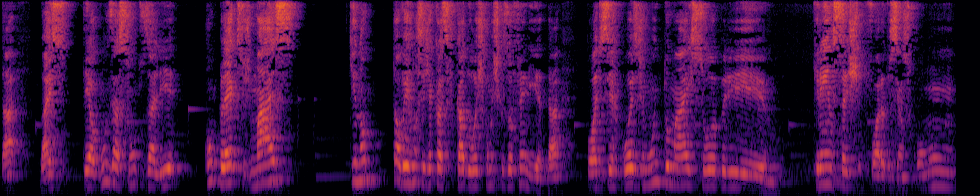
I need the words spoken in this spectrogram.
tá? Vai ter alguns assuntos ali complexos, mas que não talvez não seja classificado hoje como esquizofrenia, tá? Pode ser coisas muito mais sobre crenças fora do senso comum,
